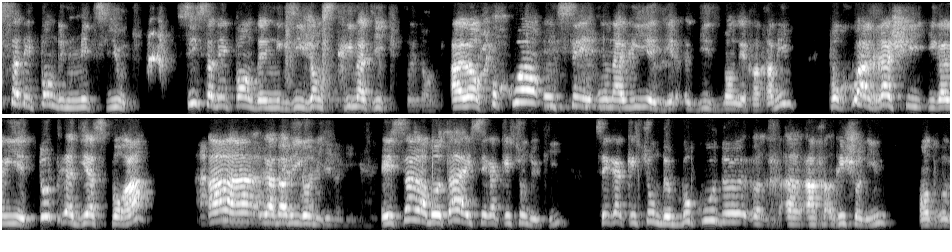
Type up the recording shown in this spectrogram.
ça dépend d'une médecine, si ça dépend d'une exigence climatique, alors pourquoi on sait, on a lié, disent Bang et Chachamim, pourquoi Rachid, il a lié toute la diaspora à la Babylonie Et ça, Rabota, et c'est la question de qui? C'est la question de beaucoup de euh, Rishonim, entre,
